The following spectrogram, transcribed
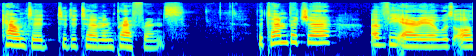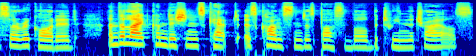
counted to determine preference. The temperature of the area was also recorded, and the light conditions kept as constant as possible between the trials.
